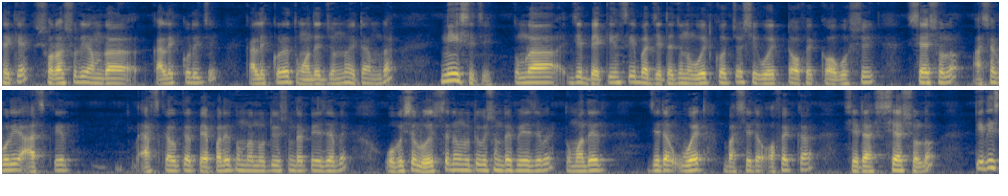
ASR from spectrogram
থেকে সরাসরি আমরা কালেক্ট করেছি। কালেক্ট করে তোমাদের জন্য এটা আমরা নিয়ে এসেছি। তোমরা যে ভ্যাকেন্সি বা যেটার জন্য ওয়েট করছ, সেই ওয়েটটা অপেক্ষা অবশ্যই শেষ হলো। আশা করি আজকের, আজকালকার পেপারে তোমরা নোটিফিকেশনটা পেয়ে যাবে। অফিসিয়াল ওয়েবসাইটে নোটিফিকেশনটা পেয়ে যাবে। তোমাদের যেটা ওয়েট বা সেটা অপেক্ষা সেটা শেষ হলো। তিরিশ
